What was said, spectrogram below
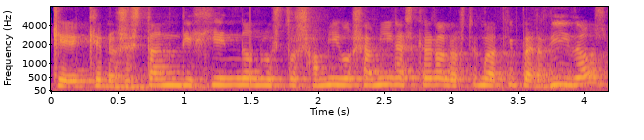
que, que nos están diciendo nuestros amigos, amigas, que ahora los tengo aquí perdidos.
